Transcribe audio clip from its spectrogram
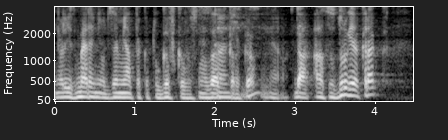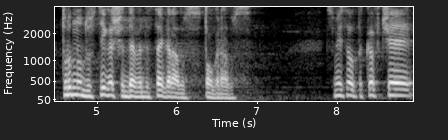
нали, измерени от земята като гъвкавост назад с крака. Да, а с другия крак трудно достигаше 90 градуса, 100 градуса. В смисъл такъв, че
